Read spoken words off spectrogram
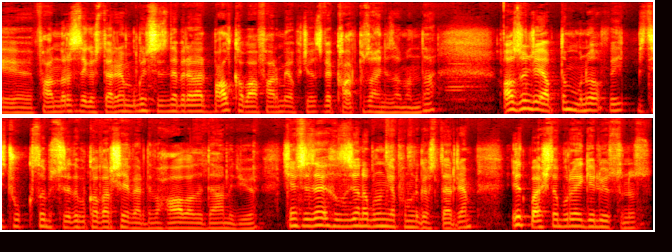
e, farmları size göstereceğim. Bugün sizinle beraber bal kabağı farmı yapacağız ve karpuz aynı zamanda. Az önce yaptım bunu ve bize çok kısa bir sürede bu kadar şey verdi ve hala da devam ediyor. Şimdi size hızlıca bunun yapımını göstereceğim. İlk başta buraya geliyorsunuz.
